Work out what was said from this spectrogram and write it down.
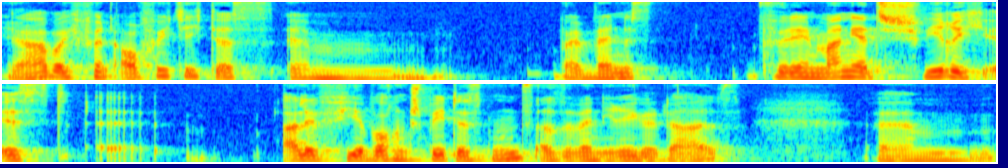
ja aber ich finde auch wichtig, dass, ähm, weil wenn es für den Mann jetzt schwierig ist, äh, alle vier Wochen spätestens, also wenn die Regel da ist, ähm,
